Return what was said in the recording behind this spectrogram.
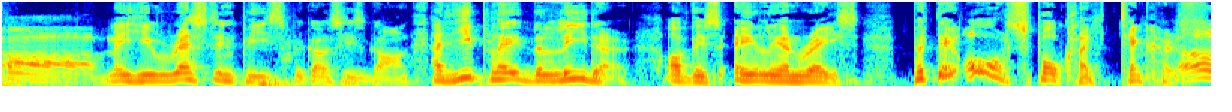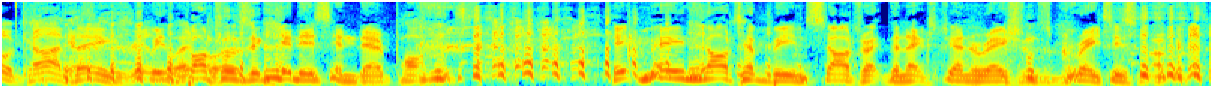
Oh, may he rest in peace because he's gone. And he played the leader of this alien race. But they all spoke like tinkers. Oh God, they really with went for bottles it. of Guinness in their pockets. it may not have been Star Trek The Next Generation's greatest moment.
